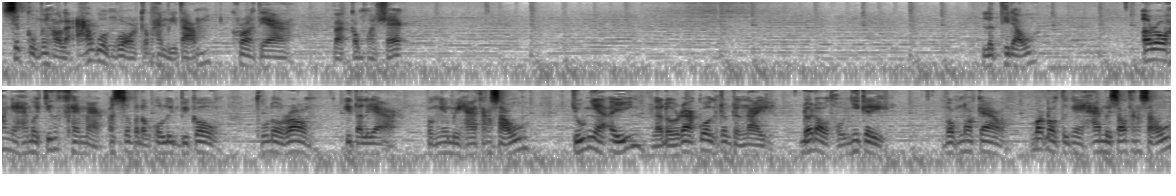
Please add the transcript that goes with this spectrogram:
xếp cùng với họ là Áo quân World Cup 2018, Croatia và Cộng hòa Séc. Lịch thi đấu Euro 2020 chính thức khai mạc ở sân vận động Olimpico, thủ đô Rome, Italia vào ngày 12 tháng 6. Chủ nhà Ý là đội ra quân trong trận này, đối đầu Thổ Nhĩ Kỳ. Vòng knockout bắt đầu từ ngày 26 tháng 6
